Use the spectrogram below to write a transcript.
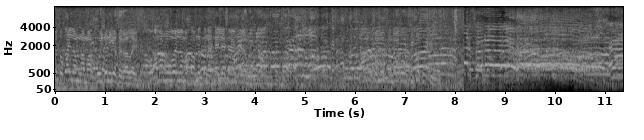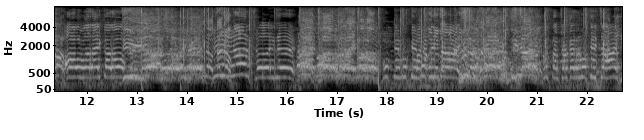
Video তো পাইলাম না আমার কই জানি গেছে গালাই আমার মোবাইল নাম্বার তো আপনি তো নাই তাইলে এসে আমি পাইলাম না। আমার সমস্যা তো সরকারের মুক্তি চাই।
